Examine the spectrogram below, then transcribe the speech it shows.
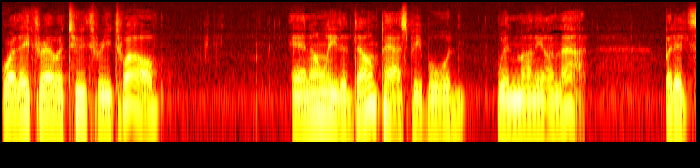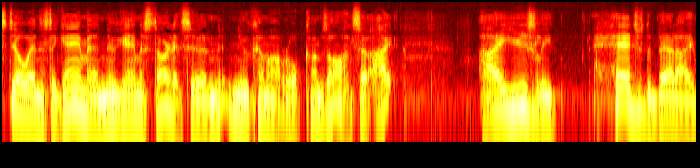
or they throw a 2 3 12, and only the don't pass people would win money on that. But it still ends the game, and a new game is started, so a new come out roll comes on. So I, I usually hedge the bet. I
